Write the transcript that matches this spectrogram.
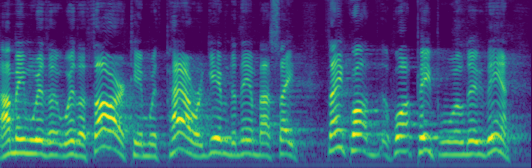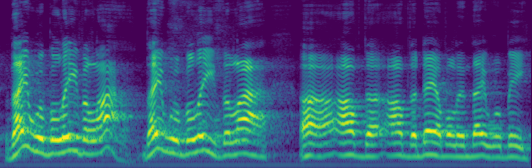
I mean, with, with authority and with power given to them by Satan. Think what, what people will do then. They will believe a lie. They will believe the lie uh, of, the, of the devil, and they will be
